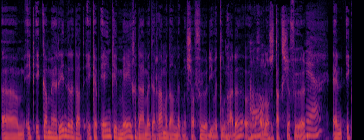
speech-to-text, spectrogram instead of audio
Ehm, ik, ik kan me herinneren dat ik heb één keer meegedaan met de Ramadan met mijn chauffeur die we toen hadden. Eh, Gewoon onze taxichauffeur. Ja. En ik,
